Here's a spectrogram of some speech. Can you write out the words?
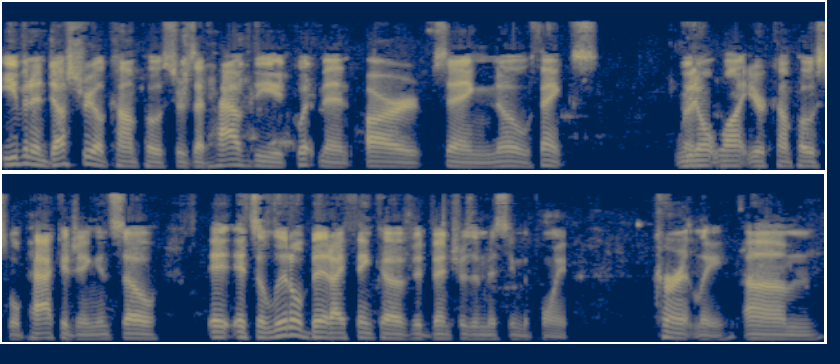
even industrial composters that have the equipment are saying no, thanks. We Right. don't want your compostable packaging, and so it, it's a little bit, I think, of adventures in missing the point currently. Um,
